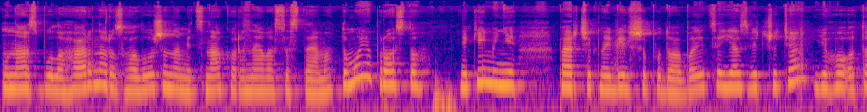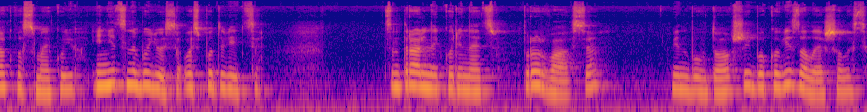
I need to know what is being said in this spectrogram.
у нас була гарна, розгалужена, міцна коренева система. Тому я просто, який мені перчик найбільше подобається, я з відчуття його отак висмикую. І ніц не боюся. Ось подивіться. Центральний корінець прорвався, він був довший, бокові залишились.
